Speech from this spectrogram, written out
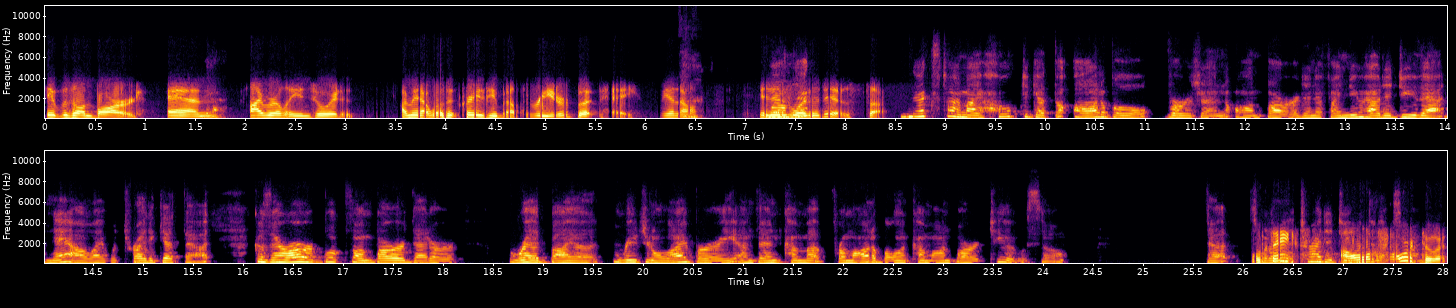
it was on Bard, and yeah. I really enjoyed it. I mean, I wasn't crazy about the reader, but hey, you know. It well, is what next, it is. So. Next time, I hope to get the Audible version on Bard. And if I knew how to do that now, I would try to get that because there are books on Bard that are read by a regional library and then come up from Audible and come on Bard too. So that's well, what thanks. I'm try to do. I'll look forward one. to it.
